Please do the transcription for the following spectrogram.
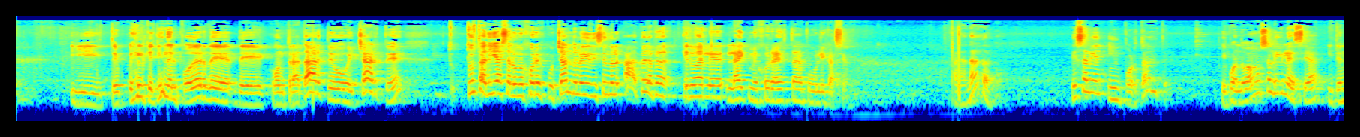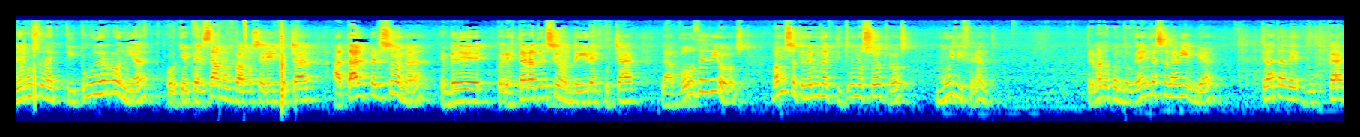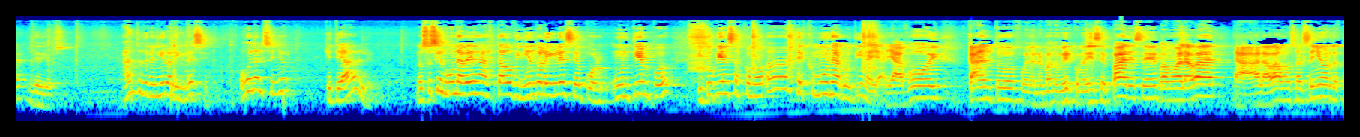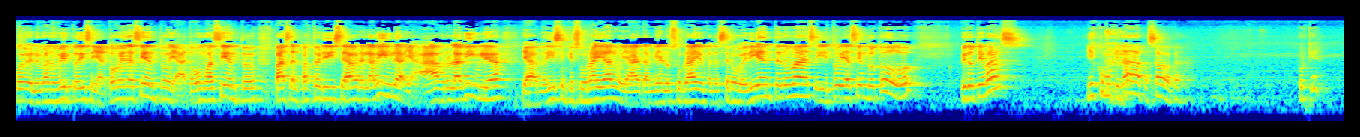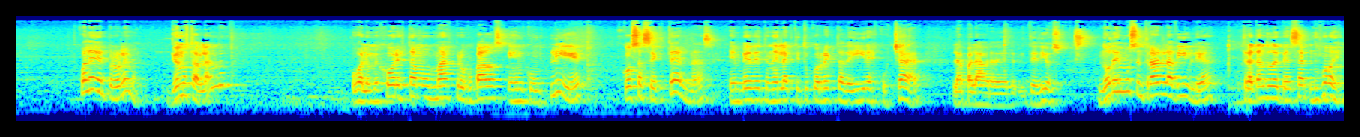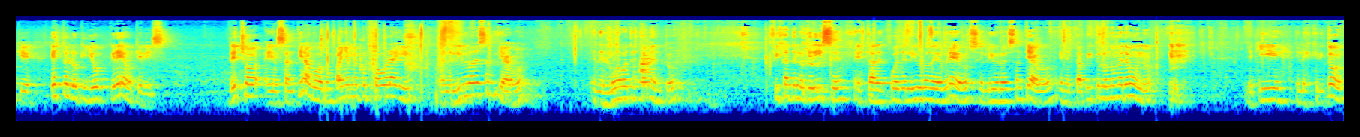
y el que tiene el poder de, contratarte o echarte, tú, tú, estarías a lo mejor escuchándole y diciéndole, ah, espera, espera, quiero darle like mejor a esta publicación. Para nada. Es alguien importante. Y cuando vamos a la iglesia y tenemos una actitud errónea, porque pensamos vamos a ir a escuchar a tal persona, en vez de prestar atención, de ir a escuchar la voz de Dios, vamos a tener una actitud nosotros muy diferente. Hermano, cuando vengas a la Biblia, trata de buscar de Dios. Antes de venir a la iglesia, ora al Señor, que te hable. No sé si alguna vez has estado viniendo a la iglesia por un tiempo y tú piensas como, ah, es como una rutina, ya, ya voy, canto, bueno, el hermano Mirko me dice, párese, vamos a alabar, ya alabamos al Señor, después el hermano Mirko dice, ya tomen asiento, ya tomo asiento, pasa el pastor y dice, abre la Biblia, ya abro la Biblia, ya me dicen que subraye algo, ya también lo subrayo para ser obediente nomás, y estoy haciendo todo, pero te vas y es como que nada ha pasado acá. ¿Por qué? ¿Cuál es el problema? ¿Dios no está hablando? O a lo mejor estamos más preocupados en cumplir cosas externas en vez de tener la actitud correcta de ir a escuchar la palabra de, Dios. No debemos entrar a la Biblia tratando de pensar, no, es que esto es lo que yo creo que dice. De hecho, en Santiago, acompáñame por favor ahí, en el libro de Santiago, en el Nuevo Testamento, fíjate lo que dice, está después del libro de Hebreos, el libro de Santiago, en el capítulo número 1, y aquí el escritor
